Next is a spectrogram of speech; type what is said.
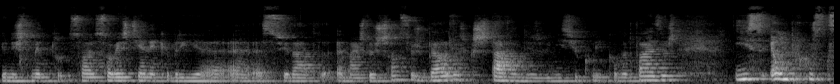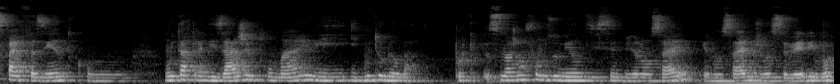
eu neste momento, só, só este ano é que abri a, a, a sociedade a mais dois sócios belgas que estavam desde o início comigo como advisors. E isso é um percurso que se vai fazendo com muita aprendizagem pelo meio e, e muita humildade. Porque se nós não formos humildes e sempre eu não sei, eu não sei, mas vou saber e vou,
